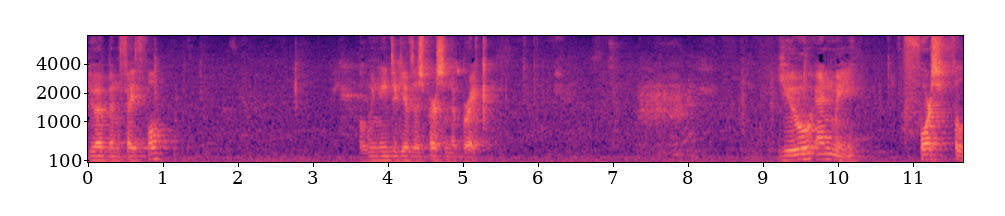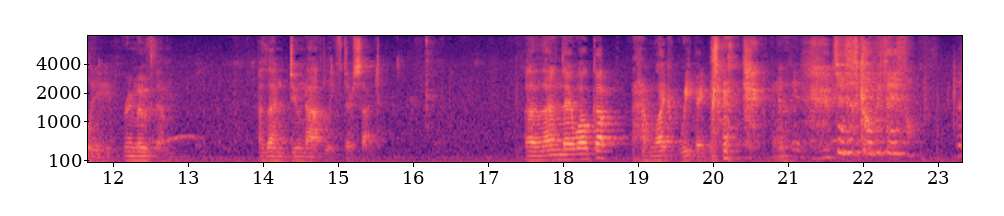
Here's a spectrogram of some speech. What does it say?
You have been faithful but we need to give this person a break. You and me forcefully remove them, and then do not leave their side. And then they woke up. and I'm like weeping. Jesus, call me faithful.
